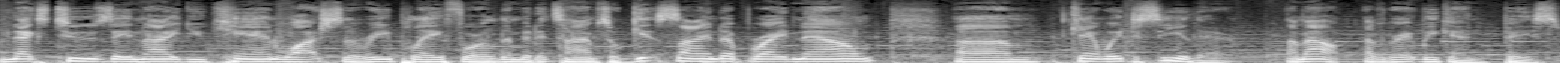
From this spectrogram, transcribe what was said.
next Tuesday night, you can watch the replay for a limited time. So get signed up right now. Um, can't wait to see you there. I'm out. Have a great weekend. Peace.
